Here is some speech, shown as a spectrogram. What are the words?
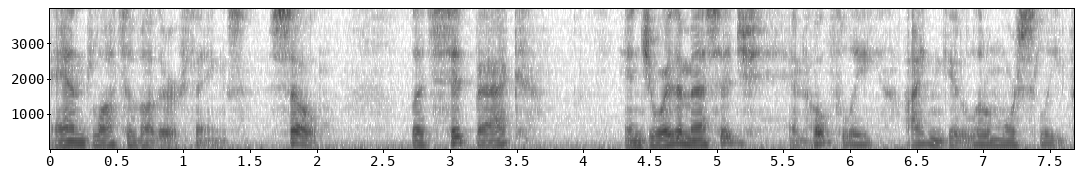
and lots of other things. So let's sit back, enjoy the message, and hopefully I can get a little more sleep.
